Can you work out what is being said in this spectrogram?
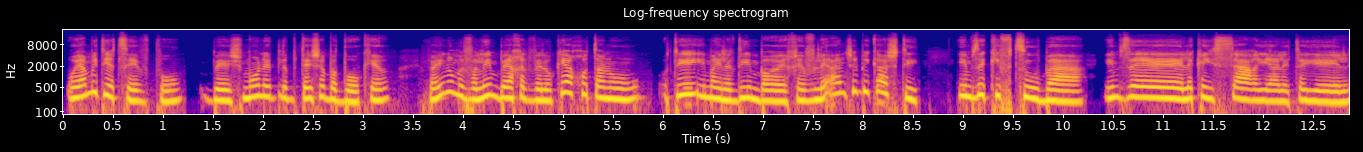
הוא היה מתייצב פה בשמונה, לתשע בבוקר, והיינו מבלים ביחד ולוקח אותנו, אותי עם הילדים ברכב, לאן שביקשתי. אם זה קפצובה, אם זה לקיסריה לטייל,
